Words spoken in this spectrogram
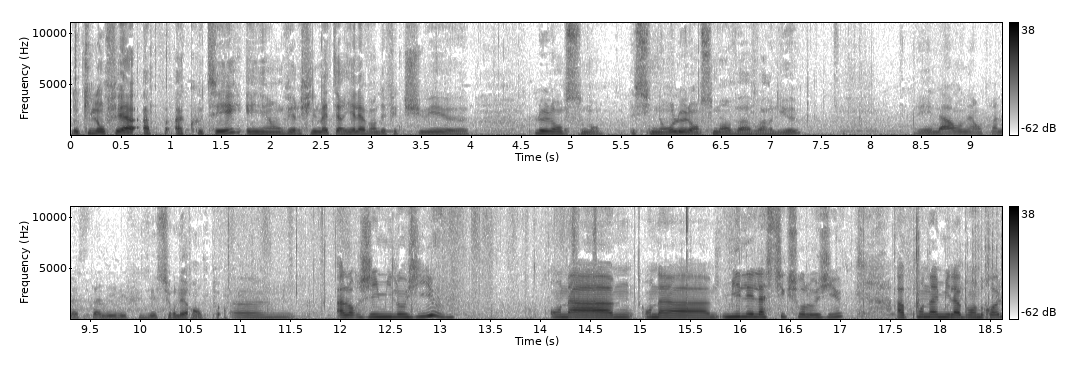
Donc, ils l'ont fait à, côté et on vérifie le matériel avant d'effectuer le lancement. Sinon, le lancement va avoir lieu. Et là, on est en train d'installer les fusées sur les rampes. Euh, alors j'ai mis l'ogive. On a, mis l'élastique sur l'ogive. Après on a mis la banderole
